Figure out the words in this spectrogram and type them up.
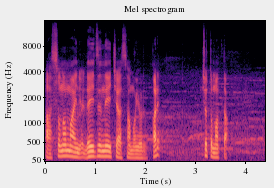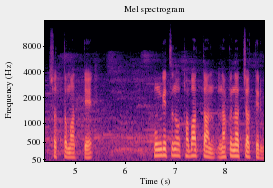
あその前にレイズネイチャーさんも夜。あれ？ちょっと待った。ちょっと待って。今月のタバッタンなくなっちゃってる。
